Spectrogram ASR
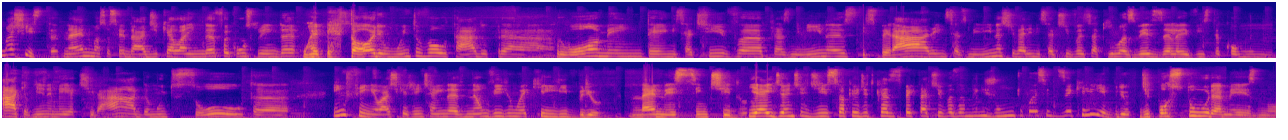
machista, né, numa sociedade que ela ainda foi construída um repertório muito voltado para o homem ter iniciativa, para as meninas esperarem, se as meninas tiverem iniciativas, aquilo às vezes ela é vista como um, ah, que a menina é meio atirada, muito solta, enfim, eu acho que a gente ainda não vive um equilíbrio, né, nesse sentido. E aí, diante disso, eu acredito que as expectativas andem junto com esse desequilíbrio de postura mesmo.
